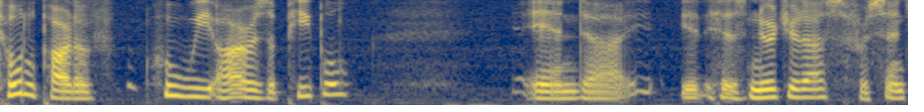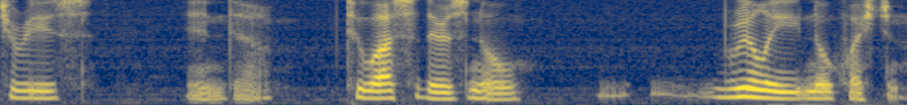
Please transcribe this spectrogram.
total part of who we are as a people, and uh, it has nurtured us for centuries. And uh, to us, there's no really no question.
